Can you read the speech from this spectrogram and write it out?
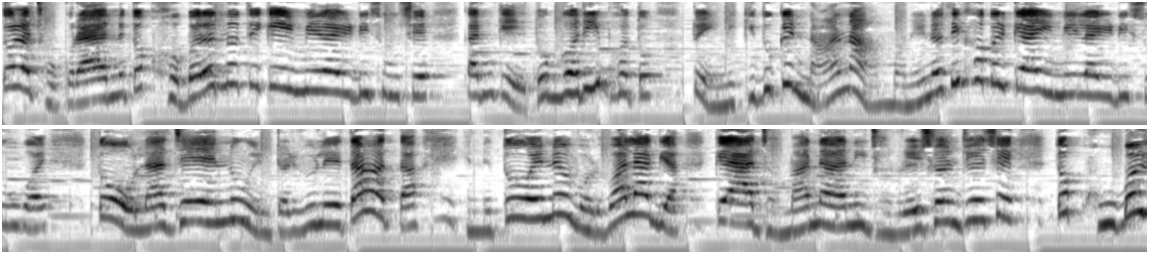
તો ઓલા છોકરાને તો ખબર જ નથી કે ઈમેલ આઈડી શું છે. કારણ કે એ તો ગરીબ હતો. તો એને કીધું કે ના ના, મને નથી ખબર આઈડી શું હોય? તો ઓલા જે એનું ઇન્ટરવ્યૂ લેતા હતા, એને તો એને વળવા લાગ્યા કે આ જમાનાની જનરેશન જે છે, તો ખૂબ જ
